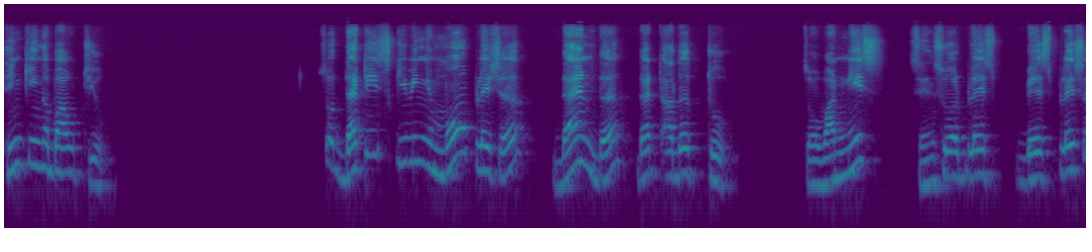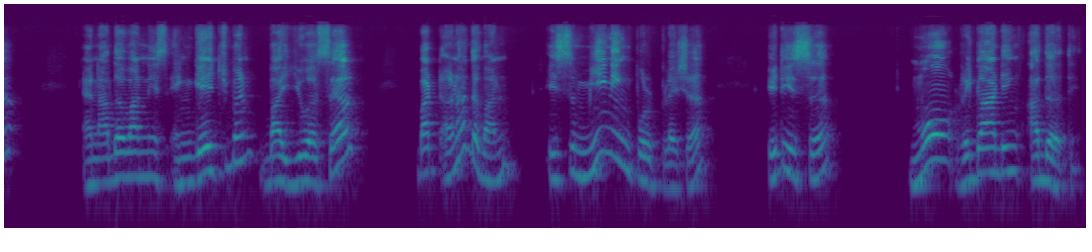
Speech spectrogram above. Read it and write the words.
thinking about you. So that is giving you more pleasure than the that other two. So one is sensual based pleasure, another one is engagement by yourself, but another one is a meaningful pleasure. It is uh, more regarding other things.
